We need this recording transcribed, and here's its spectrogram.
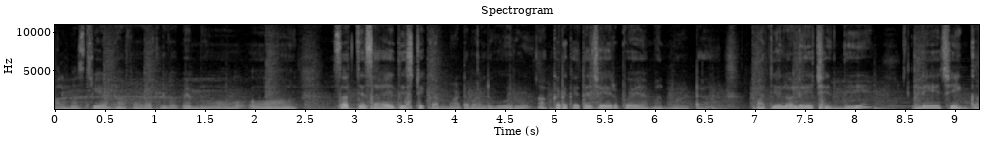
ఆల్మోస్ట్ త్రీ అండ్ హాఫ్ అవర్లో మేము సత్యసాయి డిస్టిక్ అనమాట వాళ్ళ ఊరు. అక్కడికైతే చేరిపోయామన్నమాట. మధ్యలో లేచింది. లేచి ఇంకా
